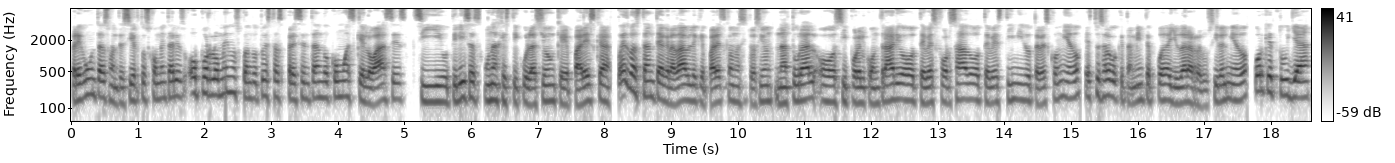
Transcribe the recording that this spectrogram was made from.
preguntas o ante ciertos comentarios o por lo menos cuando tú estás presentando cómo es que lo haces, si utilizas una gesticulación que parezca pues bastante agradable, que parezca una situación natural o si por el contrario te ves forzado, te ves tímido, te ves con miedo, esto es algo que también te puede ayudar a reducir el miedo porque tú ya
